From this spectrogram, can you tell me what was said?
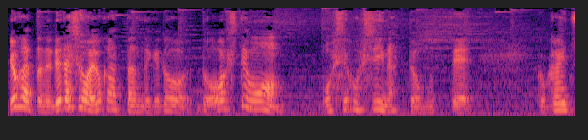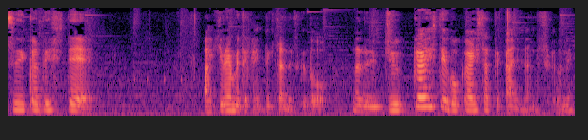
よかったね。出た賞は良かったんだけどどうしても押してほしいなって思って5回追加でして諦めて帰ってきたんですけどなので10回して5回したって感じなんですけどね。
